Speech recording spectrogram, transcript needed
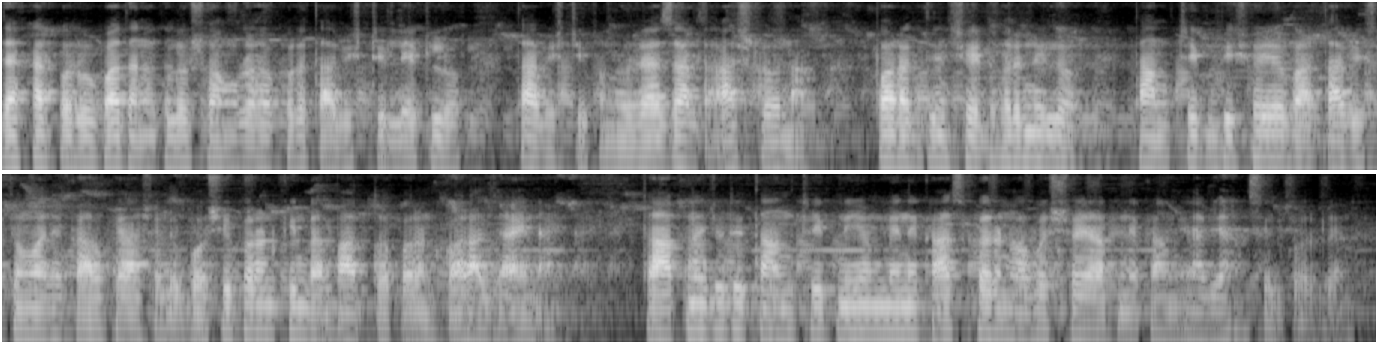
দেখার পর উপাদানগুলো সংগ্রহ করে তাবিজটি লিখলো। তাবিজটি কোনো রেজাল্ট আসলো না। পরের দিন সে ধরে নিল, তান্ত্রিক বিষয়ে বা তাবিজ তোমারে কাউকে আসলে বশীকরণ কিংবা বাধ্যকরণ করা যায় না। তো আপনি যদি তান্ত্রিক নিয়ম মেনে কাজ করেন, অবশ্যই আপনি কামিয়াবি হাসিল করবেন।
